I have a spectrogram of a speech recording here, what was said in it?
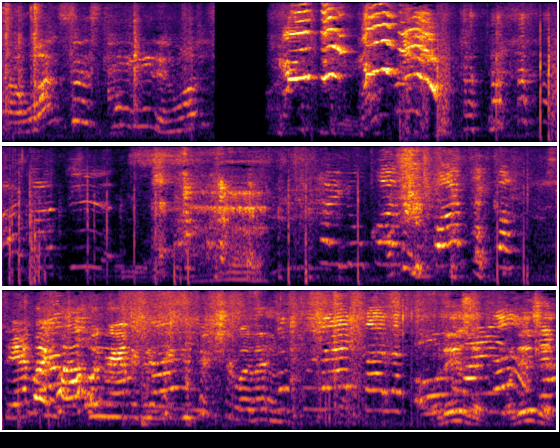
Uh, one says Kate and one. I got this. Hey, you got the bicycle. Stand by Papa, Grammy's gonna take a picture with it. What is it? What is it?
